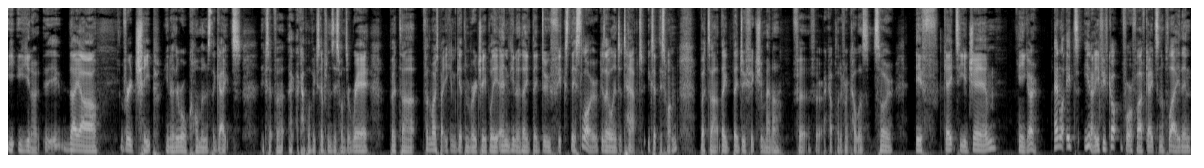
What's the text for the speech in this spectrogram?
y- you know they are very cheap. You know they're all commons. The gates, except for a, a couple of exceptions. This one's a rare. But uh, for the most part, you can get them very cheaply, and you know they, they do fix. They're slow because they will enter tapped, except this one. But uh, they they do fix your mana for for a couple of different colors. So if gates are your jam, here you go. And it's you know if you've got four or five gates in a play, then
